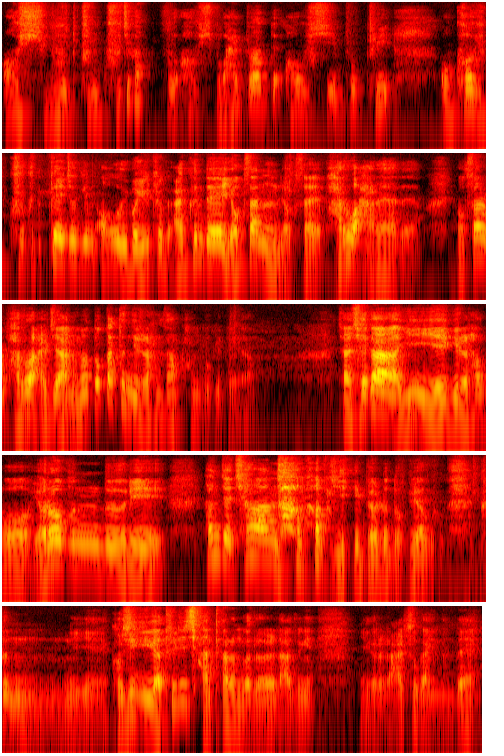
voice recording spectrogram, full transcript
아우씨, 뭐, 그럼 굳이 가, 아우씨, 뭐 말도 안 돼. 아우씨, 뭐, 비, 어, 그, 그, 그때적인, 어우, 뭐, 이렇게. 아, 근데 역사는 역사에 바로 알아야 돼요. 역사를 바로 알지 않으면 똑같은 일을 항상 반복이 돼요. 자, 제가 이 얘기를 하고, 여러분들이 현재 처한 상황이 별로 높이하고 큰, 이게, 거시기가 틀리지 않다는 거를 나중에 이거를 알 수가 있는데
